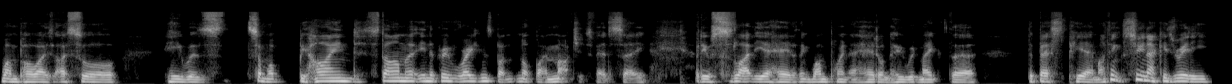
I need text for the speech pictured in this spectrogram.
one poll I, I saw, he was somewhat behind Starmer in approval ratings, but not by much, it's fair to say. But he was slightly ahead, I think one point ahead on who would make the the best PM. I think Sunak is really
